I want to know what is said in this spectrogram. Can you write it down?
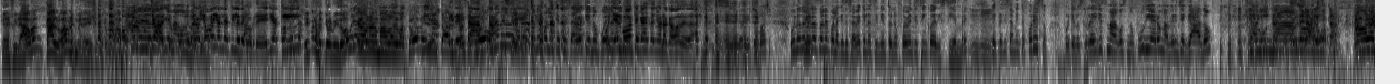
que desfilaban. Carlos, hábleme de eso, por favor. Pero que pero yo veía el desfile de los reyes aquí. Sí, pero se te olvidó Una porque de ahora las- nada más habla de batones Mira, y, tal, y de Santa Santa. Una de las Sí. razones por las que se sabe que no fue Oye, el nacimiento- boche que ese señor acaba de dar. Sí, dicho boche. Una de las razones por las que se sabe que el nacimiento no fue 25 de diciembre es precisamente por eso, porque los Reyes Magos no pudieron haber llegado caminando. La ruta. Ahora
